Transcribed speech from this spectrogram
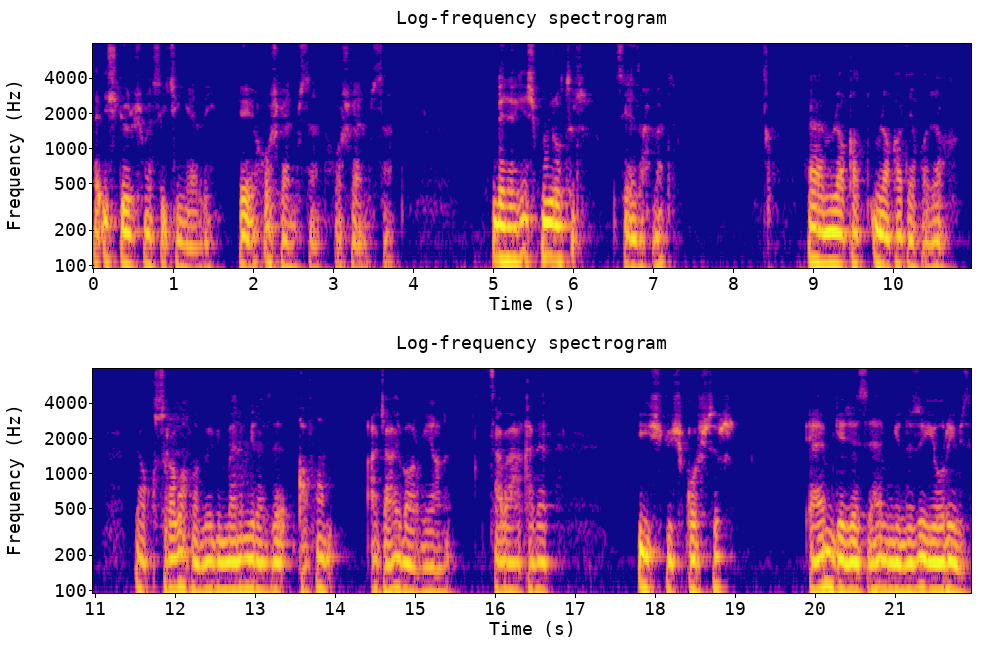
He, iş görüşmesi için geldi. E, hoş gelmişsen, hoş gelmişsen. Bere geç buyur otur. Size zahmet. He mülakat, mülakat yapacak. Ya kusura bakma bugün benim biraz da kafam acayip ağrıyor yani. Sabaha kadar iş güç koştur. Hem gecesi hem gündüzü yoruyor bizi.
